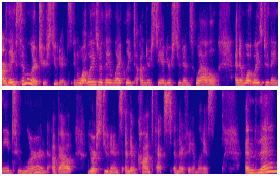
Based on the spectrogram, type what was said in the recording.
are they similar to your students? In what ways are they likely to understand your students well? And in what ways do they need to learn about your students and their context and their families? And then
